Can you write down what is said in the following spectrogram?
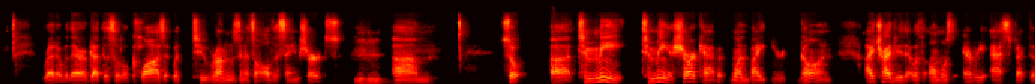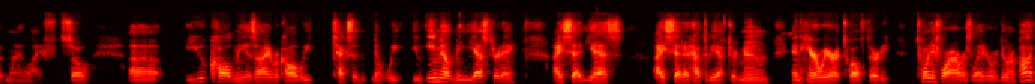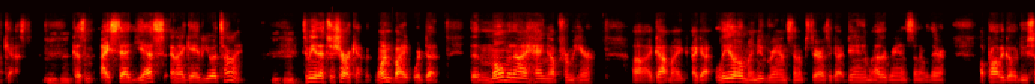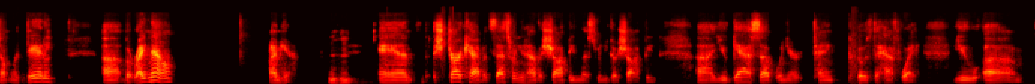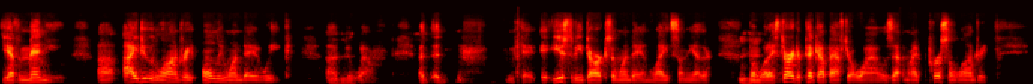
right over there. I've got this little closet with two rungs, and it's all the same shirts. Mm-hmm. Um, so uh, to me, to me, a shark habit, one bite, you're gone I try to do that with almost every aspect of my life. So uh, you called me, as I recall, we texted, no, we you emailed me yesterday. I said yes. I said it had to be afternoon, and here we are at 12:30. 24 hours later, we're doing a podcast because mm-hmm. I said yes and I gave you a time. Mm-hmm. To me, that's a shark habit. One bite, we're done. The moment I hang up from here, Uh, I got my I got Leo, my new grandson upstairs. I got Danny, my other grandson over there. I'll probably go do something with Danny. Uh, but right now, I'm here. Mm-hmm. And shark habits, that's when you have a shopping list when you go shopping. Uh, you gas up when your tank goes to halfway. You um, you have a menu. Uh, I do laundry only one day a week. Uh, mm-hmm. Well, uh, uh, okay, it used to be darks on one day and lights on the other. Mm-hmm. But what I started to pick up after a while is that my personal laundry,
